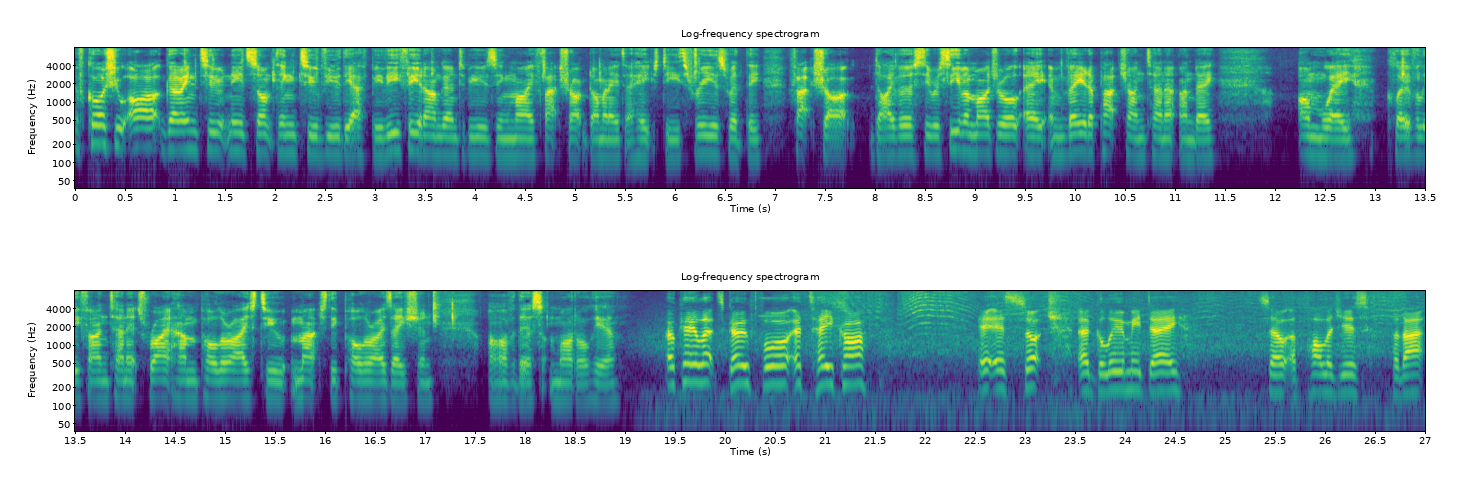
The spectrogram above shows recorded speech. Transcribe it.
Of course, you are going to need something to view the FPV feed. I'm going to be using my Fat Shark Dominator HD3s with the Fat Shark Diversity Receiver Module, a Invader patch antenna, and a Aomway cloverleaf antenna. It's right hand polarized to match the polarization of this model here. Okay, let's go for a takeoff. It is such a gloomy day, so apologies for that.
